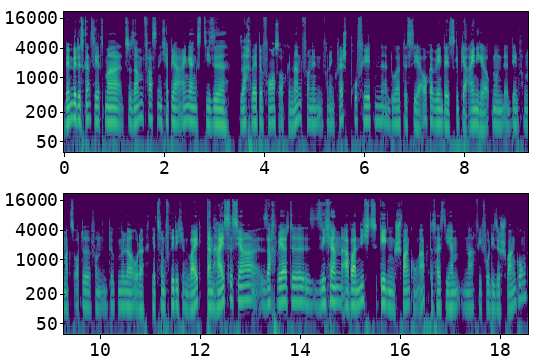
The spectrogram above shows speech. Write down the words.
Wenn wir das Ganze jetzt mal zusammenfassen, ich habe ja eingangs diese Sachwertefonds auch genannt von den, von den Crash-Propheten. Du hattest sie ja auch erwähnt. Es gibt ja einige, ob nun den von Max Otte, von Dirk Müller oder jetzt von Friedrich und Weig. Dann heißt es ja, Sachwerte sichern aber nicht gegen Schwankungen ab. Das heißt, die haben nach wie vor diese Schwankung.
